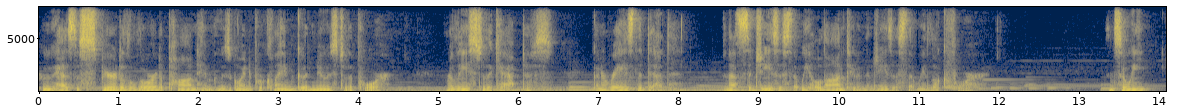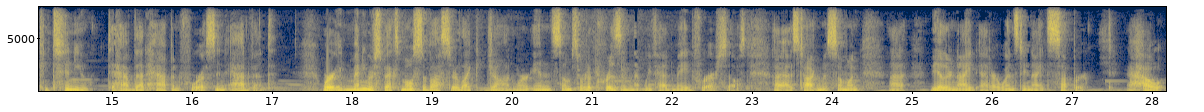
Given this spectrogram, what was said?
who has the Spirit of the Lord upon him, who's going to proclaim good news to the poor, release to the captives, going to raise the dead. And that's the Jesus that we hold on to and the Jesus that we look for. And so we continue to have that happen for us in Advent, where in many respects, most of us are like John. We're in some sort of prison that we've had made for ourselves. Uh, I was talking with someone uh, the other night at our Wednesday night supper, how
